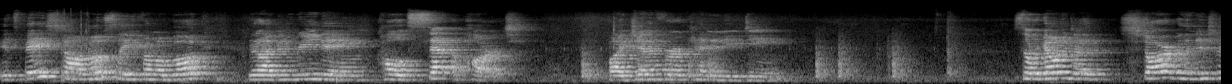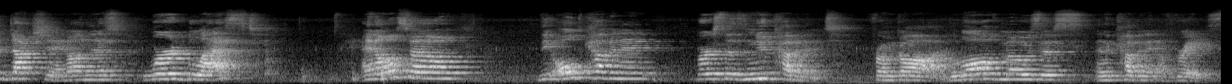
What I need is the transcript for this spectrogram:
It's based on mostly from a book that I've been reading called Set Apart by Jennifer Kennedy Dean. So we're going to start with an introduction on this word blessed and also the Old Covenant versus New Covenant from God, the law of Moses and the covenant of grace.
